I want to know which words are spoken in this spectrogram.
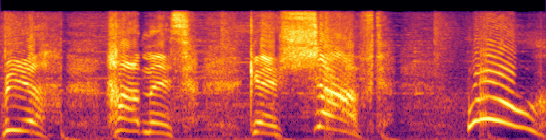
wir haben es geschafft. Uh.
